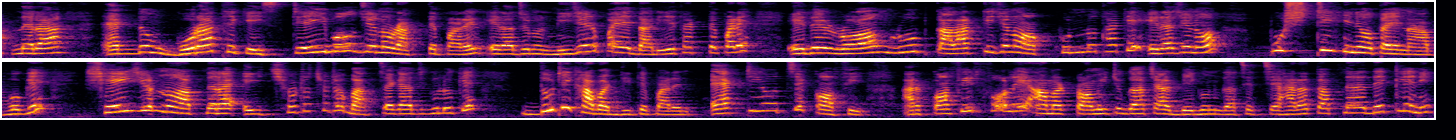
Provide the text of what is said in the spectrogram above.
আপনারা একদম গোড়া থেকে স্টেবল যেন রাখতে পারেন, এরা যেন নিজের পায়ে দাঁড়িয়ে থাকতে পারে, এদের রং, রূপ কালারটি যেন অক্ষুণ্ণ থাকে, এরা যেন পুষ্টিহীনতায় না ভোগে, সেই জন্য আপনারা এই ছোট ছোট বাচ্চা গাছগুলোকে দুটি খাবার দিতে পারেন। একটি হচ্ছে কফি। আর কফির ফলে আমার টমেটো গাছ আর বেগুন গাছের চেহারা তো আপনারা দেখলেনই।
